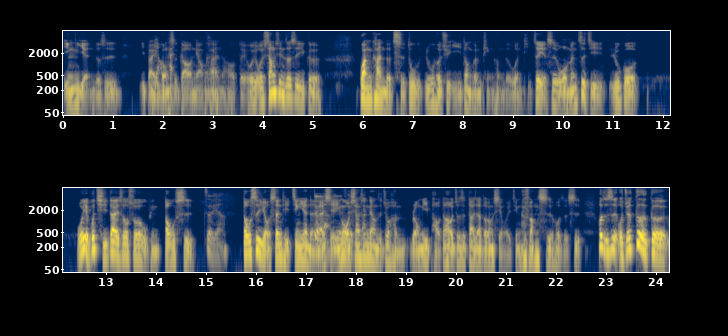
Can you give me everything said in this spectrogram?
鹰眼，就是一百公尺高鸟看，然后对我我相信这是一个。观看的尺度如何去移动跟平衡的问题，这也是我们自己。如果我也不期待说所有舞评都是这样，都是有身体经验的人来写，因为我相信那样子就很容易跑到就是大家都用显微镜的方式，或者是 或者是我觉得各个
